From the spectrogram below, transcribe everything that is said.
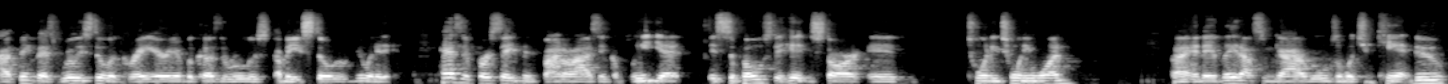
I think that's really still a gray area because the rule is, I mean, it's still new and it hasn't per se been finalized and complete yet. It's supposed to hit and start in 2021. Uh, and they've laid out some guide rules on what you can't do,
